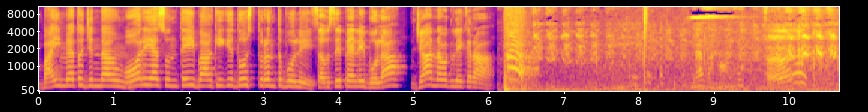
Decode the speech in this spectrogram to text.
भाई मैं तो ज़िंदा हूँ। और यह सुनते ही बाकी के दोस्त तुरंत बोले सबसे पहले बोला जा नमक लेकर आ।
